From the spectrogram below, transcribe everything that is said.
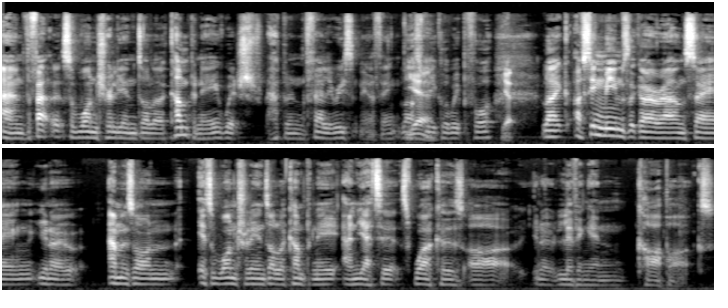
And the fact that it's a one trillion dollar company, which happened fairly recently, I think, last Yeah. week or the week before. Yep. Like I've seen memes that go around saying, you know, Amazon is a one trillion dollar company, and yet its workers are, you know, living in car parks.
